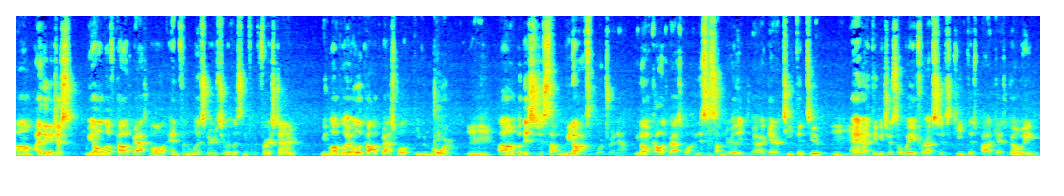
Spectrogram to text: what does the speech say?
um, I think it just we all love college basketball, and for the listeners who are listening for the first time, we love Loyola college basketball even more. Mhm. Uh, but this is just something we don't have sports right now. We don't have college basketball, and this is something to really uh, get our teeth into. Mhm. And I think it's just a way for us to just keep this podcast going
